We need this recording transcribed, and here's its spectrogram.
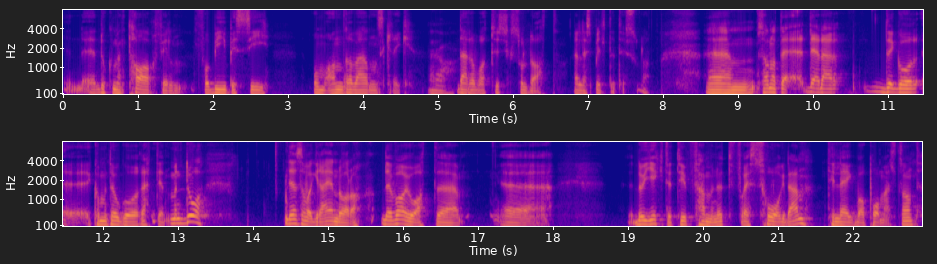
eh, dokumentarfilm for BBC om andre verdenskrig Ja. der jeg var tysk soldat. Eller spilte tysk soldat. Ehm, sånn at det, det der Det går, eh, kommer til å gå rett inn. Men da Det som var greien da, da, det var jo at uh, Da gikk det typ fem minutter fra jeg så den, til jeg var påmeldt. sant?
